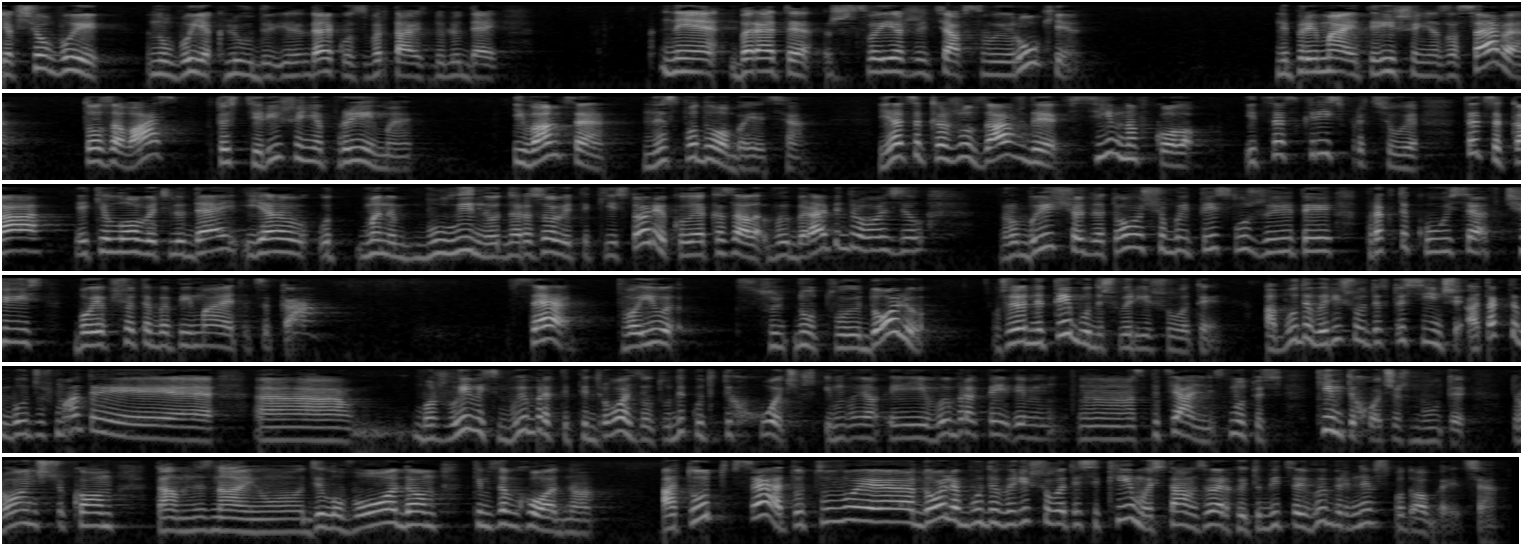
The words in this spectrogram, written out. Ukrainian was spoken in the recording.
Якщо ви, ну ви як люди, да, якось звертаюсь до людей, не берете своє життя в свої руки, не приймаєте рішення за себе, то за вас хтось ці рішення прийме. І вам це не сподобається. Я це кажу завжди всім навколо. І це скрізь працює. ТЦК, які ловить людей. І я от в мене були неодноразові такі історії, коли я казала: вибирай підрозділ, роби що для того, щоб йти служити, практикуйся, вчись. Бо якщо тебе піймає ТЦК, все, твою, ну, твою долю вже не ти будеш вирішувати, а буде вирішувати хтось інший. А так ти будеш мати е, можливість вибрати підрозділ туди, куди ти хочеш, і, і вибрати ем, е, спеціальність. Ну, тобто, ким ти хочеш бути? Дронщиком, там, не знаю, діловодом, ким завгодно. А тут все, тут твоя доля буде вирішуватися кимось там зверху, і тобі цей вибір не сподобається.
